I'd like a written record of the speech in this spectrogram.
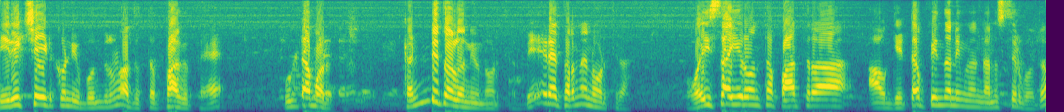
ನಿರೀಕ್ಷೆ ಇಟ್ಕೊಂಡು ನೀವು ಬಂದ್ರೂ ಅದು ತಪ್ಪಾಗುತ್ತೆ. ಉಲ್ಟಾ ಮಾಡುತ್ತೆ. ಖಂಡಿತವಾಗ್ಲೂ ನೀವು ನೋಡ್ತೀರಾ. ಬೇರೆ ಥರನೇ ನೋಡ್ತೀರಾ. ವಯಸ್ಸಾಗಿರುವಂಥ ಪಾತ್ರ ಆ ಗೆಟಪ್ಪಿಂದ ನಿಮ್ಗೆ ಹಂಗೆ ಅನಿಸ್ತಿರ್ಬೋದು.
